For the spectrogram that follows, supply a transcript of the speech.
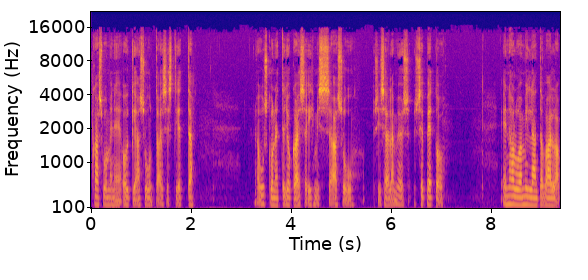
kasvu menee oikean suuntaisesti, että uskon, että jokaisessa ihmisessä asuu sisällä myös se peto. En halua millään tavalla,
